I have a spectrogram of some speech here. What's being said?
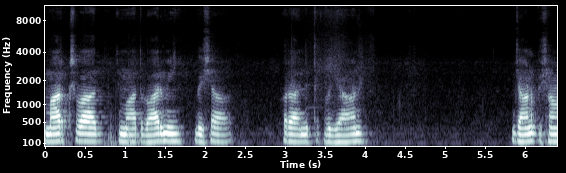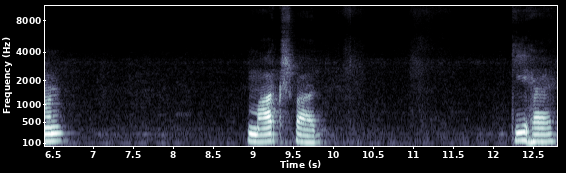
ਮਾਰਕਸਵਾਦ, ਜਮਾਤ 12ਵੀਂ ਵਿਸ਼ਾ, ਰਾਜਨੀਤਿਕ ਵਿਗਿਆਨ, ਜਾਣ ਪਛਾਣ, ਮਾਰਕਸਵਾਦ। ਕੀ ਹੈ?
